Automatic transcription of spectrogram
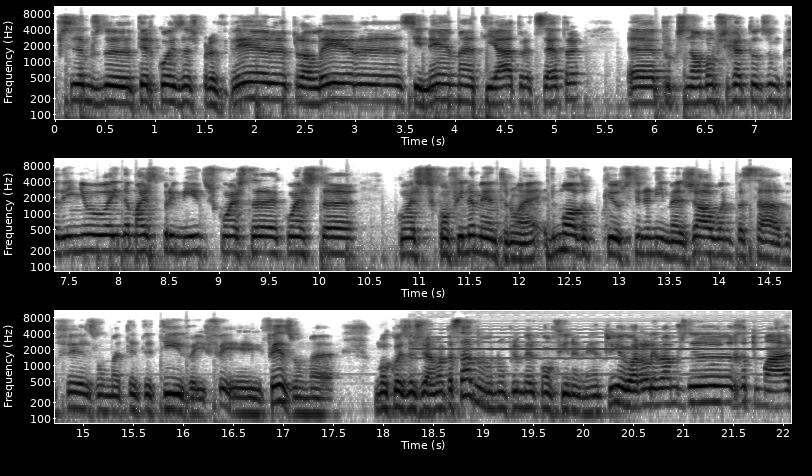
precisamos de ter coisas para ver, para ler, cinema, teatro, etc. Eh, porque senão vamos ficar todos um bocadinho ainda mais deprimidos com esta, com esta com este desconfinamento, não é? De modo que o Cineanima já o ano passado fez uma tentativa e fez uma, uma coisa já no ano passado, no primeiro confinamento, e agora lembramos de retomar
